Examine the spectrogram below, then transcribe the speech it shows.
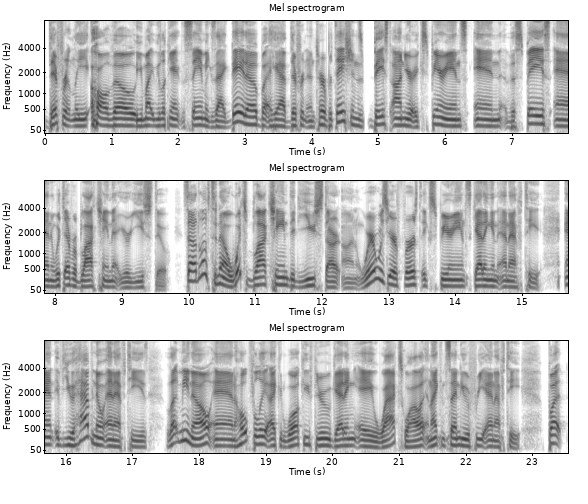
differently, although you might be looking at the same exact data, but you have different interpretations based on your experience in the space and whichever blockchain that you're used to. So I'd love to know which blockchain did you start on? Where was your first experience getting an NFT? And if you have no NFTs, let me know and hopefully I could walk you through getting a Wax wallet and I can send you a free NFT. But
